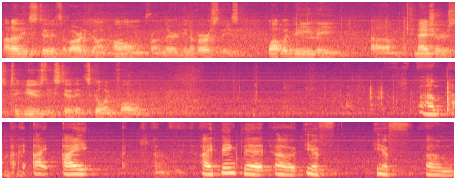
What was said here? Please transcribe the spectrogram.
A lot of these students have already gone home from their universities. What would be the um, measures to use these students going forward? Um, I, I, I think that uh, if, if um,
